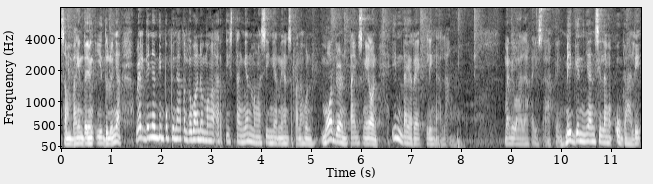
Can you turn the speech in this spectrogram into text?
Sambahin daw yung idolo niya. Well, ganyan din po pinapagawa ng mga artistang yan, mga singer na yan sa panahon. Modern times ngayon, indirectly nga lang. Maniwala kayo sa akin. May ganyan silang ugali.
